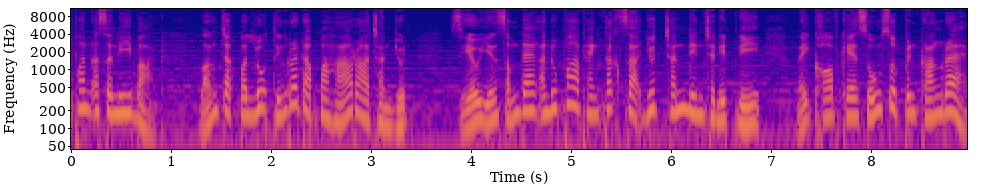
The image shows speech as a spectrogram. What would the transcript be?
3,000 อัศนีบาท หลังจากบรรลุถึงระดับมหาราชันยุทธเสียวเหยียนสำแดงอนุภาพแห่งทักษะยุทธชั้นดินชนิดนี้ ในขอบเขตสูงสุดเป็นครั้งแรก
